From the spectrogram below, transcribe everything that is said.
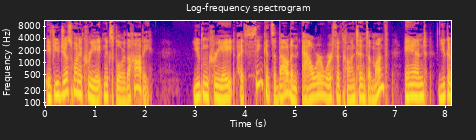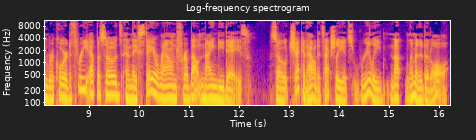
if you just want to create and explore the hobby. You can create, I think it's about an hour worth of content a month, and you can record three episodes and they stay around for about 90 days. So check it out. It's actually, it's really not limited at all.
